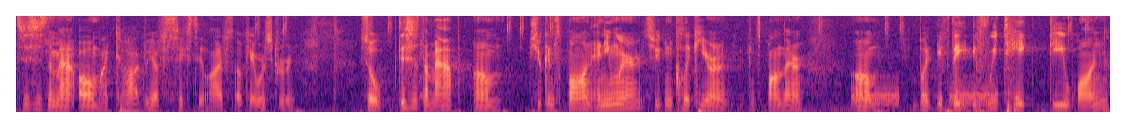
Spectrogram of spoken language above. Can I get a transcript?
this is the map. Oh my god, we have 60 lives. Okay, we're screwed. So this is the map. Um, so you can spawn anywhere. So you can click here and you can spawn there. Um, but if they if we take D1,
